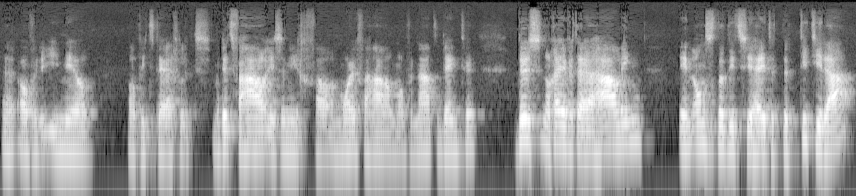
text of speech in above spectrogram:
uh, over de e-mail of iets dergelijks. Maar dit verhaal is in ieder geval een mooi verhaal om over na te denken. Dus nog even ter herhaling. In onze traditie heet het de Titira,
